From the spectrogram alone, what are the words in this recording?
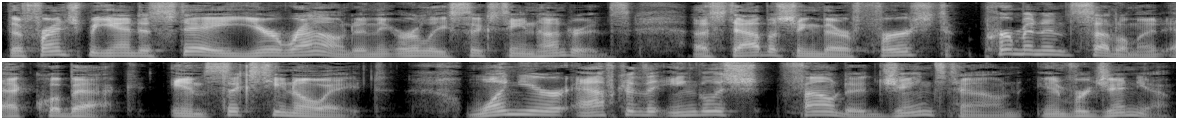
The French began to stay year round in the early 1600s, establishing their first permanent settlement at Quebec in 1608, one year after the English founded Jamestown in Virginia.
